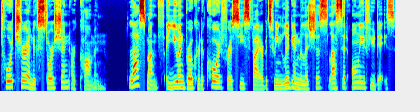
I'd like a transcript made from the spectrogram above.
torture, and extortion are common. Last month, a UN brokered accord for a ceasefire between Libyan militias lasted only a few days.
